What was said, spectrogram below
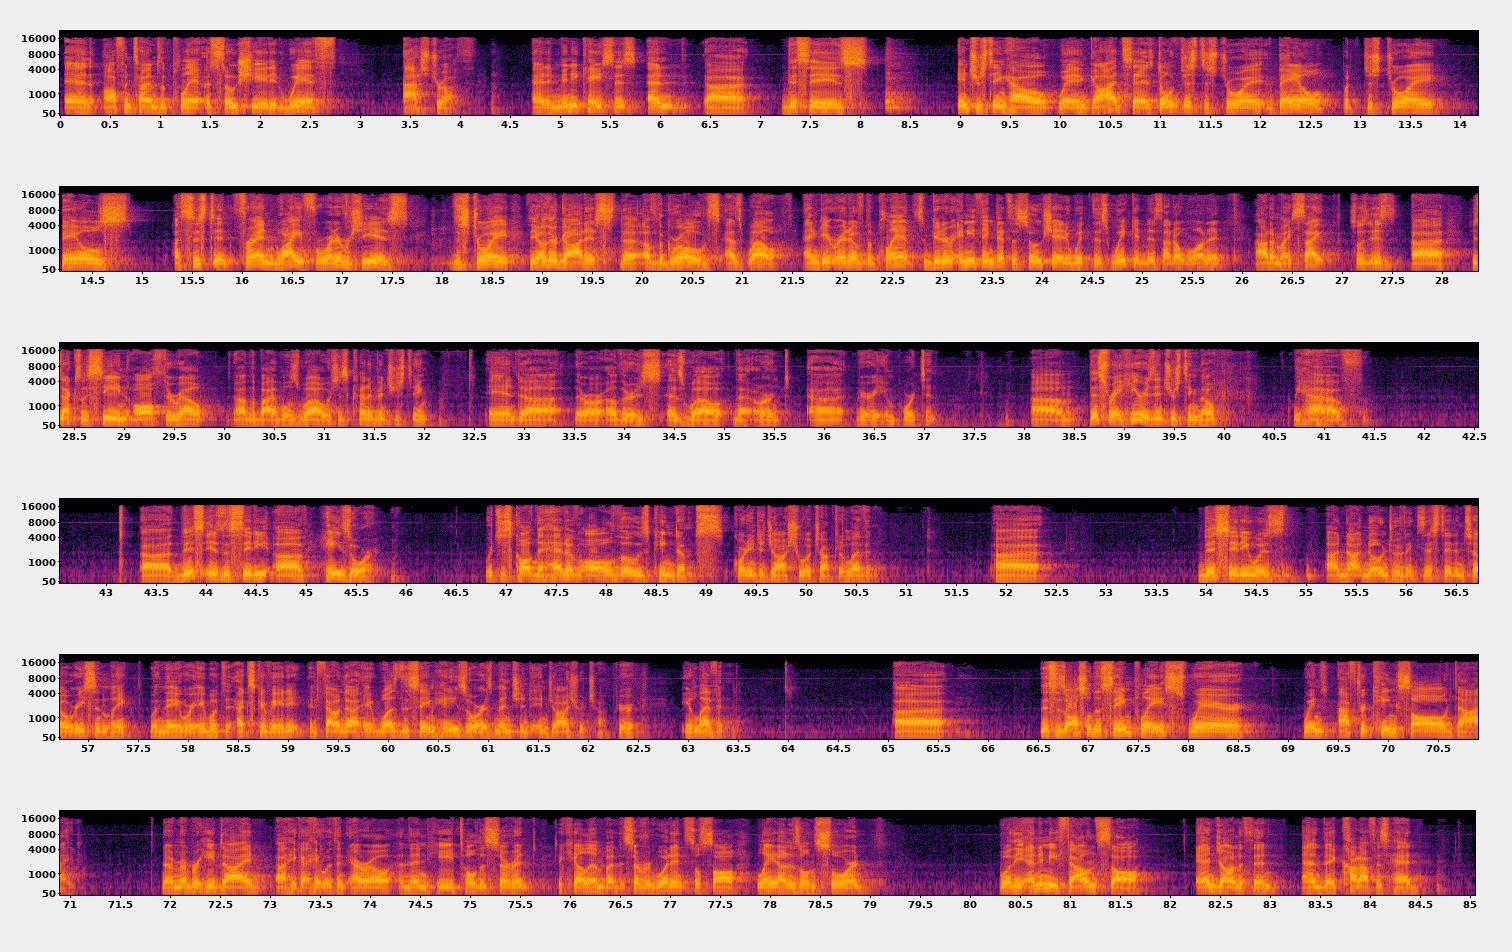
and oftentimes a plant associated with Ashtaroth. And in many cases, and uh, this is interesting how when God says, don't just destroy Baal, but destroy Baal's assistant, friend, wife, or whatever she is, destroy the other goddess the, of the groves as well, and get rid of the plants, get rid of anything that's associated with this wickedness. I don't want it out of my sight. So it's, uh, he's actually seen all throughout uh, the Bible as well, which is kind of interesting. And uh, there are others as well that aren't uh, very important. Um, this right here is interesting, though. We have uh, this is the city of Hazor, which is called the head of all those kingdoms, according to Joshua chapter 11. This city was uh, not known to have existed until recently when they were able to excavate it and found out it was the same Hazor as mentioned in Joshua chapter 11. Uh, this is also the same place where, when after King Saul died, now remember he died, uh, he got hit with an arrow, and then he told his servant to kill him, but the servant wouldn't, so Saul laid on his own sword. Well, the enemy found Saul and Jonathan, and they cut off his head,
